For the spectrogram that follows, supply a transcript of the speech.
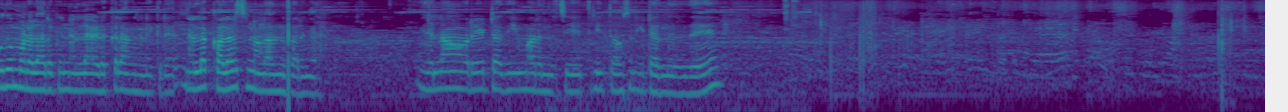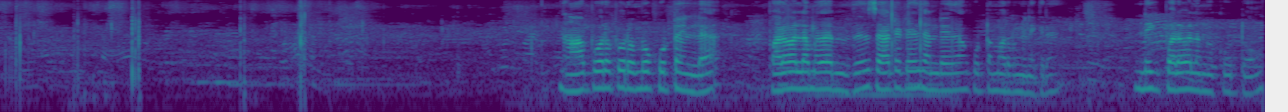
புது மாடலாக இருக்குது நல்லா எடுக்கிறாங்கன்னு நினைக்கிறேன். நல்லா கலர்ஸும் நல்லா இருந்து பாருங்கள் இதெல்லாம் ரேட் அதிகமாக இருந்துச்சு. த்ரீ தௌசண்ட் கிட்ட இருந்தது. நான் போகிறப்போ ரொம்ப கூட்டம் இல்லை. பரவாயில்லாமல் தான் இருந்தது. சாட்டர்டே சண்டே தான் கூட்டமாக இருக்கும்னு நினைக்கிறேன். இன்றைக்கி பரவாயில்லைங்க கூட்டம்.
